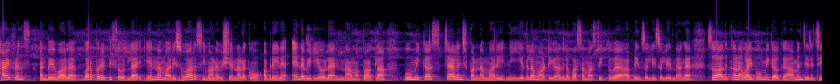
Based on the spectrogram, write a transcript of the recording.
ஹாய் ஃப்ரெண்ட்ஸ் அன்பே வாழ வரப்போகிற எபிசோடில் என்ன மாதிரி சுவாரஸ்யமான விஷயம் நடக்கும் அப்படின்னு இந்த வீடியோவில் நாம் பார்க்கலாம். பூமிகா சேலஞ்ச் பண்ண மாதிரி நீ எதில் மாட்டியோ அதில் வசமாக சிக்குவ அப்படின்னு சொல்லி சொல்லியிருந்தாங்க. ஸோ அதுக்கான வாய் பூமிகாவுக்கு அமைஞ்சிருச்சு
